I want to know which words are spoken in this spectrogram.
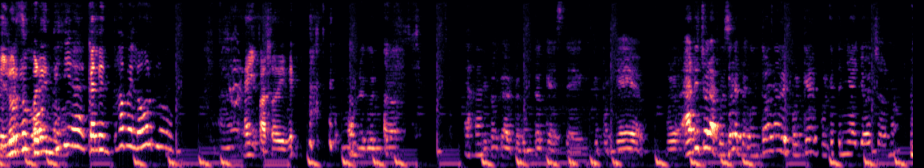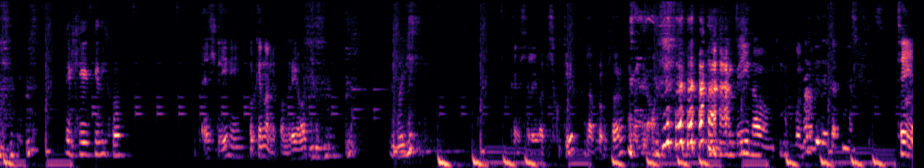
El horno prendía, calentaba el horno. Ah, Ahí pasó, Didi. me preguntó, Ajá. yo creo que me preguntó que este, que por qué. por- Ah, de hecho la profesora le preguntó, ¿no? De por qué, por qué tenía yo ocho, ¿no? ¿El qué, qué dijo? Es Didi. ¿Por qué no le pondría 8? ¿Really? ¿Que se lo iba a discutir a la profesora? No. sí, no. Bueno, Aparte ya tenía sus hijos. Sí.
